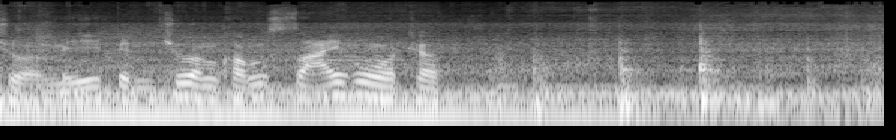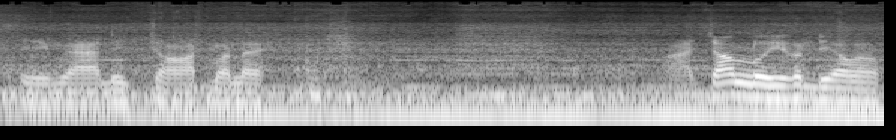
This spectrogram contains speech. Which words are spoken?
ช่วงนี้เป็นช่วงของสายโหดครับ ทีมงานนี่จอดหมดเลยหาเจ้าลุยคนเดียวครับ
